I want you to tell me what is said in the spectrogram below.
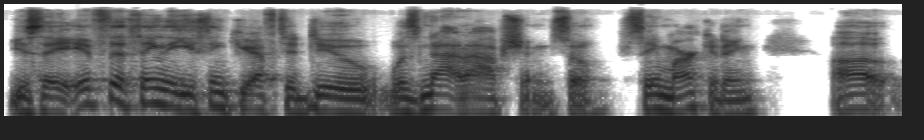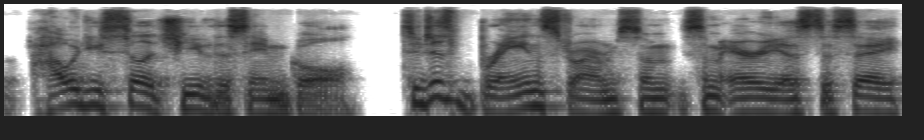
you say, if the thing that you think you have to do was not an option, so say marketing, uh, how would you still achieve the same goal? To just brainstorm some some areas to say,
